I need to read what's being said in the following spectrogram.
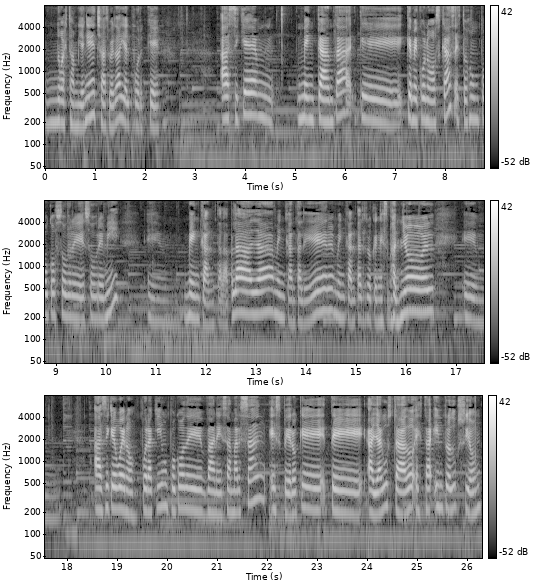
no están bien hechas, ¿verdad? Y el por qué. Así que mm, me encanta que, me conozcas. Esto es un poco sobre, sobre mí. Em, me encanta la playa, me encanta leer, me encanta el rock en español. Em, así que bueno, por aquí un poco de Vanessa Marzán. Espero que te haya gustado esta introducción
